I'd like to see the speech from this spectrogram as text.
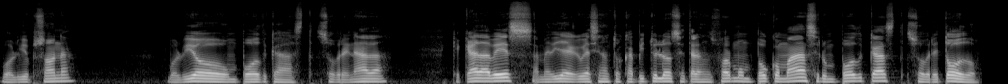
Volvió Psona, volvió un podcast sobre nada, que cada vez, a medida que voy haciendo estos capítulos, se transforma un poco más en un podcast sobre todo.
